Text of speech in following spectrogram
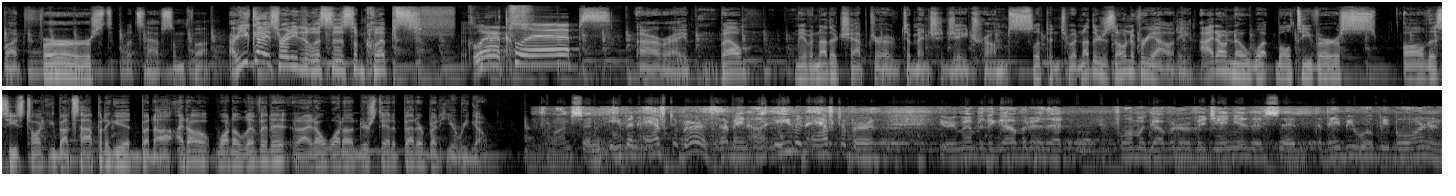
But first, let's have some fun. Are you guys ready to listen to some clips? Clips. Clips. All right. Well, we have another chapter of Dementia J. Trump slip into another zone of reality. I don't know what multiverse all this he's talking about is happening in, but uh, I don't want to live in it and I don't want to understand it better, but here we go. once and even after birth. I mean, uh, even after birth, you remember the governor, that former governor of Virginia, that said the baby will be born and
